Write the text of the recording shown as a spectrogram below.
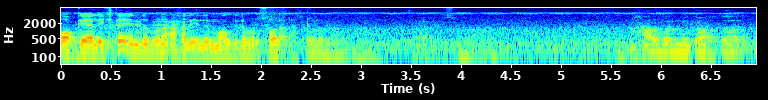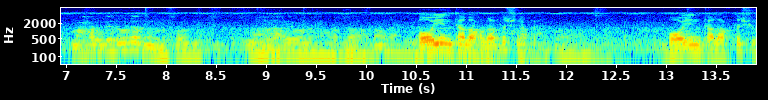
Voqelikda endi buni ahli ilm oldiga borib so'raladi har bir nikohda mahar beraveradimi misol o'zini ayolini mahar bermasdan boyin taloqlarda shunaqa. Boyin taloqda shu.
